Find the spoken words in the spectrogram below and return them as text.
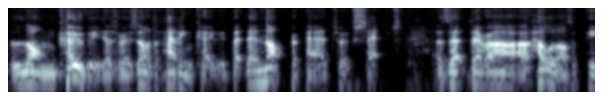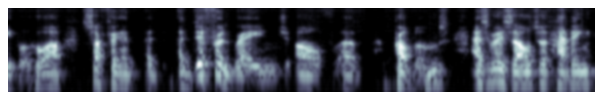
long COVID as a result of having COVID, but they're not prepared to accept that there are a whole lot of people who are suffering a, a, a different range of uh, problems as a result of having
